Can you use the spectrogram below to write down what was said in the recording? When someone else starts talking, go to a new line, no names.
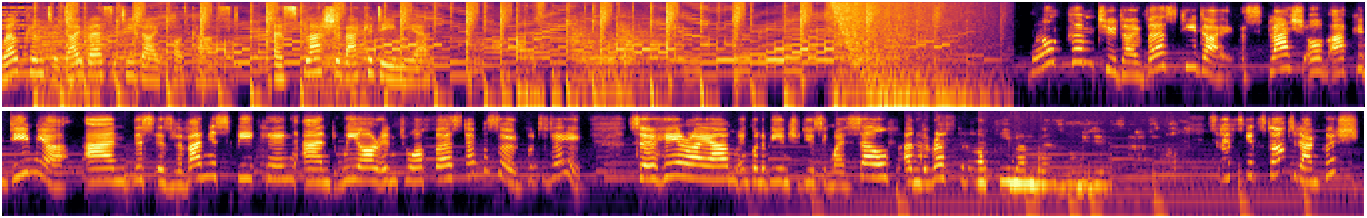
Welcome to Diversity Dive Podcast, a splash of academia.
To Diversity Dive, a splash of academia. And this is Lavanya speaking, and we are into our first episode for today. So here I am, I'm going to be introducing myself, and the rest of our team members will be doing so as well. So let's get started, Ankush.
